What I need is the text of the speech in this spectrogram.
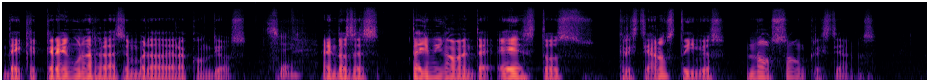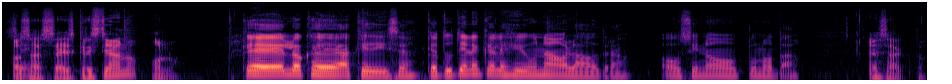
de que creen una relación verdadera con Dios. sí. Entonces, técnicamente, estos cristianos tibios no son cristianos. O sea, ¿se es cristiano o no? Que es lo que aquí dice, que tú tienes que elegir una o la otra, o si no, tú no estás. Exacto.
